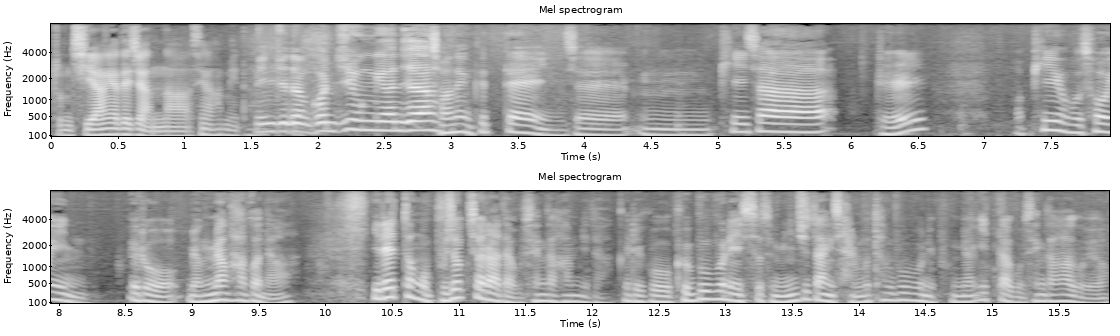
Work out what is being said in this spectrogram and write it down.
좀 지양해야 되지 않나 생각합니다. 민주당 권지웅 위원장. 저는 그때 이제 음, 피해자를 어, 피해 호소인으로 명명하거나 이랬던 건 부적절하다고 생각합니다. 그리고 그 부분에 있어서 민주당이 잘못한 부분이 분명 있다고 생각하고요.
